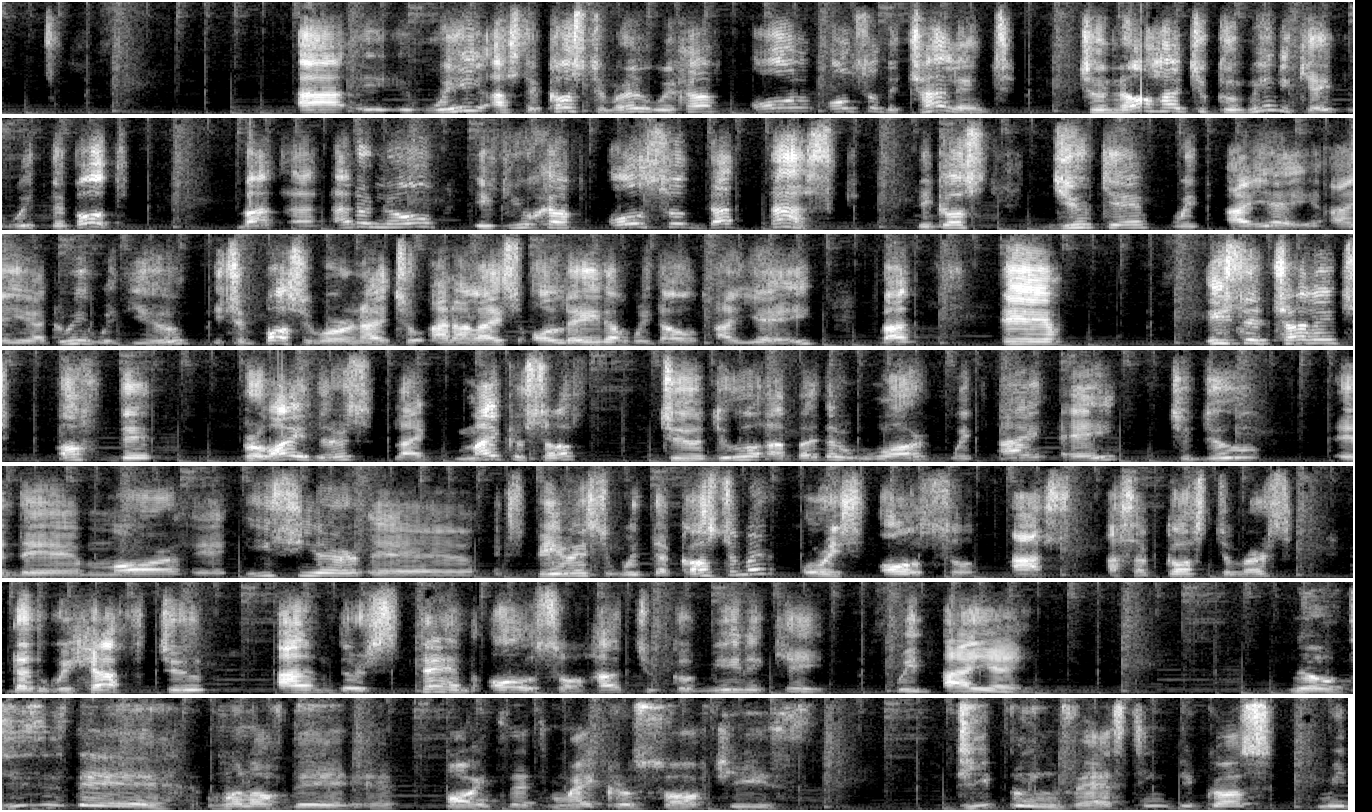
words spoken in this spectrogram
uh, we as the customer we have all also the challenge to know how to communicate with the bot. But uh, I don't know if you have also that task because you can with IA, I agree with you. It's impossible right to analyze all data without IA, but uh, it's a challenge of the providers like Microsoft to do a better work with IA to do the more uh, easier uh, experience with the customer, or is also us as a customers that we have to understand also how to communicate with IA? No, this is the one of the uh, points that Microsoft is deeply investing because we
